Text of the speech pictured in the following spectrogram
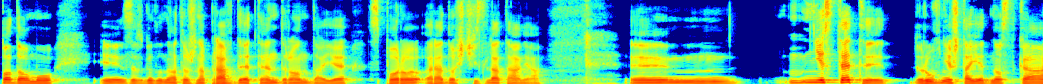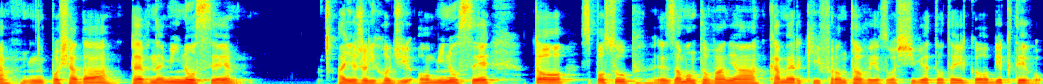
po domu ze względu na to, że naprawdę ten dron daje sporo radości z latania. Niestety, również ta jednostka posiada pewne minusy, a jeżeli chodzi o minusy, to sposób zamontowania kamerki frontowej, właściwie to tego obiektywu.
